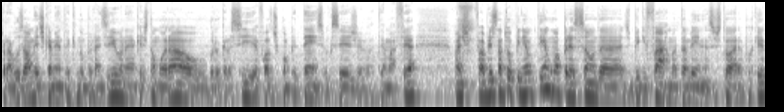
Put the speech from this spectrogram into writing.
para usar o medicamento aqui no Brasil, né? Questão moral, burocracia, falta de competência, o que seja, até má fé. Mas, Fabrício, na tua opinião, tem alguma pressão da, de Big Pharma também nessa história? Porque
